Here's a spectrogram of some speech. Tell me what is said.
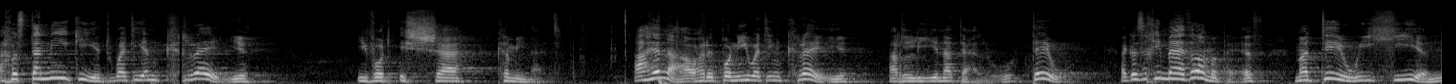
Achos da ni gyd wedi yn creu i fod eisiau cymuned. A hynna oherwydd bod ni wedi'n creu ar lun a delw Dyw. Ac os ych chi'n meddwl am y peth, mae Dyw i hun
